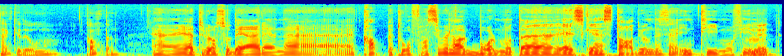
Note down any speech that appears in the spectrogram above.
tenker du om kampen? Eh, Jeg tror også det er en eh, kamp med to offensive lag. Bournemouth Jeg elsker stadion. Det ser intime og fin Mm. ut.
